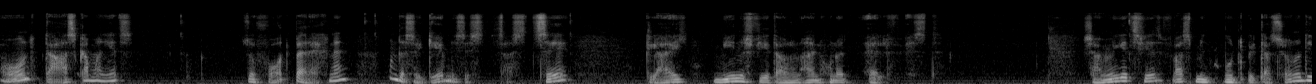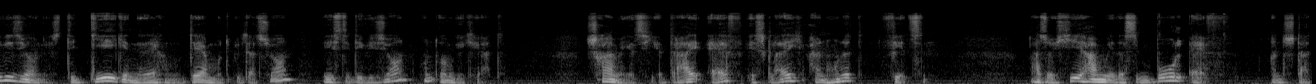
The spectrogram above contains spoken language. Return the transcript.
Und das kann man jetzt sofort berechnen und das Ergebnis ist, dass c gleich minus 4111 ist. Schauen wir jetzt, was mit Multiplikation und Division ist. Die Gegenrechnung der Multiplikation ist die Division und umgekehrt. Schreiben wir jetzt hier, 3f ist gleich 114. Also hier haben wir das Symbol f anstatt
